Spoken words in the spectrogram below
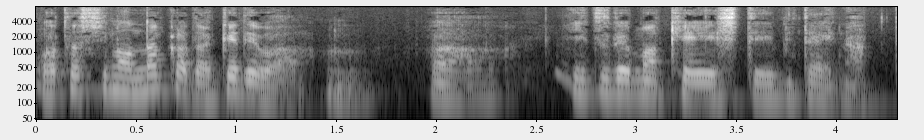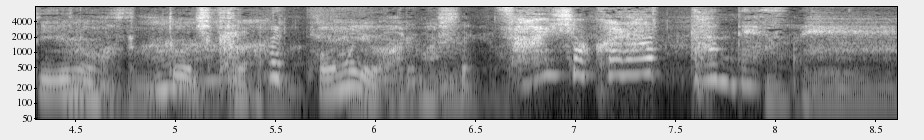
私の中だけでは、あいずれまあ経営してみたいなっていうのは当時から思いはありましたけど。最初からあったんですね。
